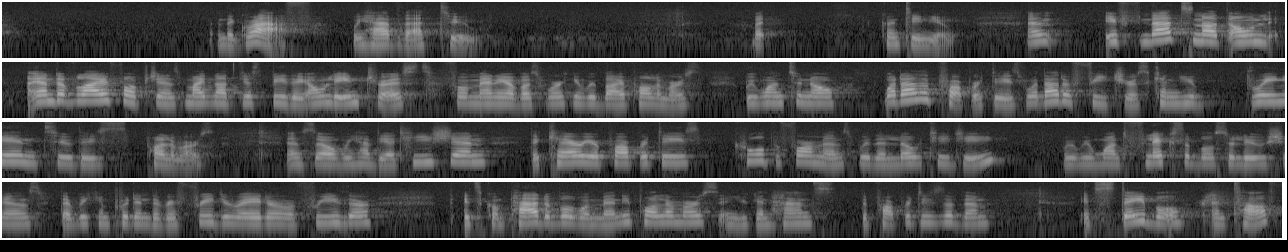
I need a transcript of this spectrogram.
and the graph, we have that too continue. And if that's not only, end-of-life options might not just be the only interest for many of us working with biopolymers. We want to know what other properties, what other features can you bring into these polymers? And so we have the adhesion, the carrier properties, cool performance with a low TG, where we want flexible solutions that we can put in the refrigerator or freezer. It's compatible with many polymers, and you can enhance the properties of them. It's stable and tough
